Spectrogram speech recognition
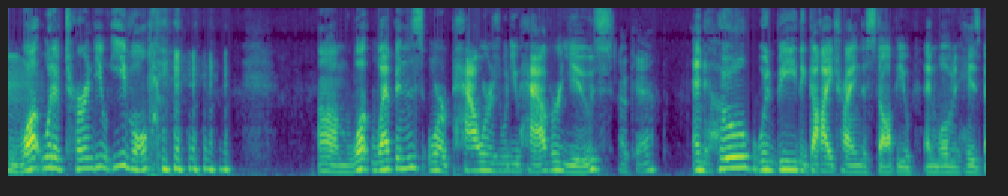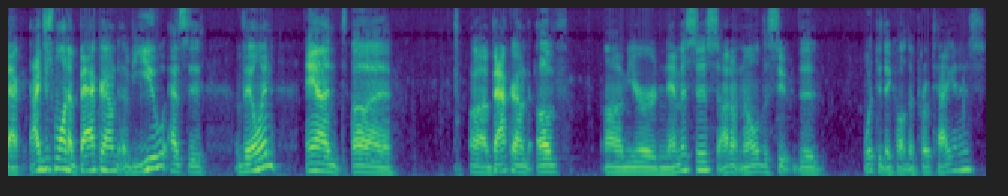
Hmm. What would have turned you evil? Um, what weapons or powers would you have or use? okay. And who would be the guy trying to stop you? And what would his back? I just want a background of you as the villain, and uh, uh, background of um your nemesis. I don't know the suit. The what do they call it? The protagonist.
